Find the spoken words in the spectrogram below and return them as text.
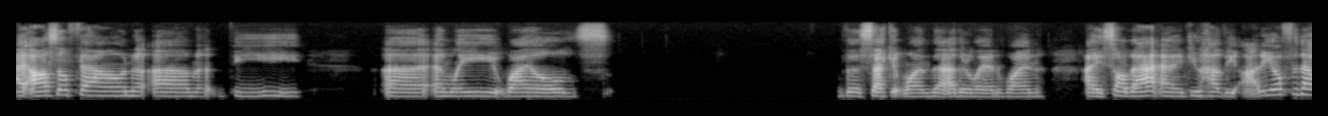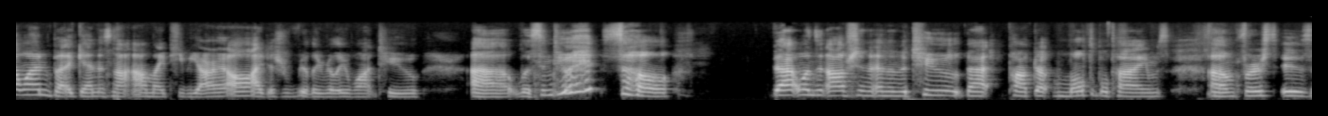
I also found um, the uh, Emily Wilde's the second one, the Otherland one. I saw that and I do have the audio for that one, but again, it's not on my TBR at all. I just really, really want to uh, listen to it. So that one's an option. And then the two that popped up multiple times. Um, first is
